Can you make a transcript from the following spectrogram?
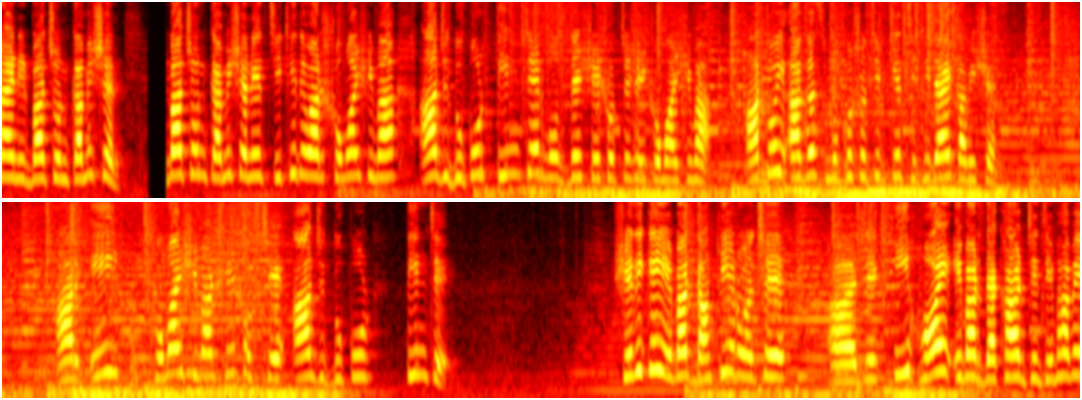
নেয় নির্বাচন কমিশন। নির্বাচন কমিশনের চিঠি দেওয়ার সময়সীমা আজ দুপুর তিনটের মধ্যে শেষ হচ্ছে সেই সময়সীমা। আটই আগস্ট মুখ্য সচিবকে চিঠি দেয় কমিশন। আর এই সময়সীমা শেষ হচ্ছে আজ দুপুর তিনটে। সেদিকেই এবার তাকিয়ে রয়েছে যে কি হয় এবার দেখার, যে যেভাবে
